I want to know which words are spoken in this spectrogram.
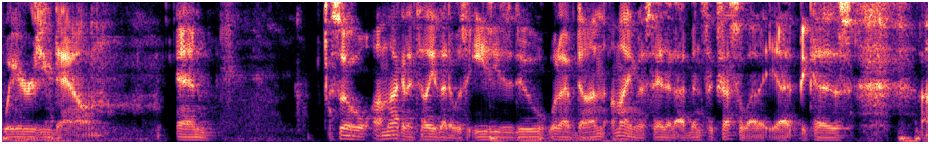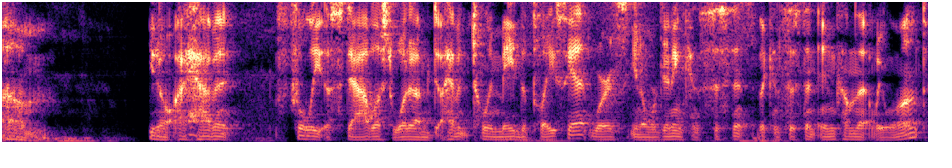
wears you down. And so I'm not going to tell you that it was easy to do what I've done. I'm not even going to say that I've been successful at it yet because, um, you know, I haven't fully established what I'm. I haven't totally made the place yet where it's you know we're getting consistent the consistent income that we want.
